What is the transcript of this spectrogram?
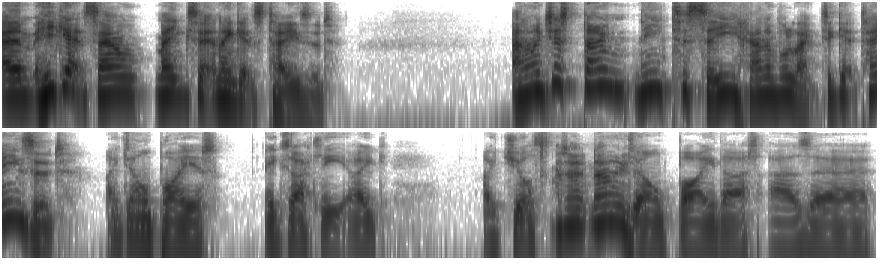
Um, he gets out, makes it, and then gets tasered. And I just don't need to see Hannibal Lecter get tasered. I don't buy it. Exactly. Like I just I don't know. don't buy that as a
